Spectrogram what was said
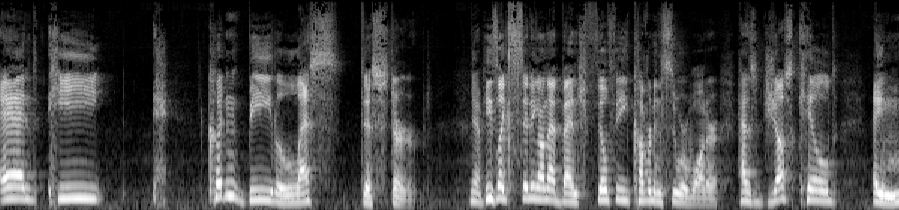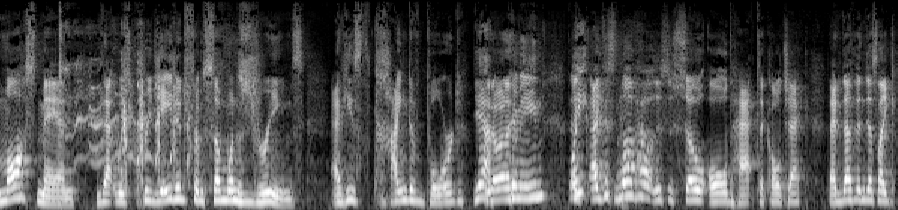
and he couldn't be less disturbed. Yeah, He's like sitting on that bench, filthy, covered in sewer water, has just killed a moss man that was created from someone's dreams, and he's kind of bored. Yeah. You know what I mean? Well, Like, he- I just love how this is so old hat to Kolchak that nothing just like,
